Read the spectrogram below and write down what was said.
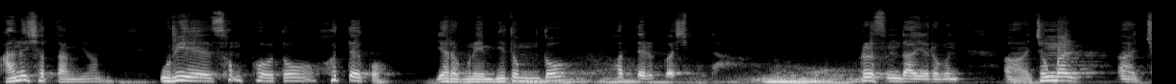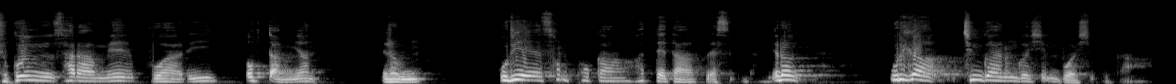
않으셨다면 우리의 선포도 헛되고 여러분의 믿음도 헛될 것입니다. 그렇습니다, 여러분. 어, 정말 어, 죽은 사람의 부활이 없다면 여러분 우리의 선포가 헛되다 그랬습니다. 여러분 우리가 증거하는 것이 무엇입니까?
